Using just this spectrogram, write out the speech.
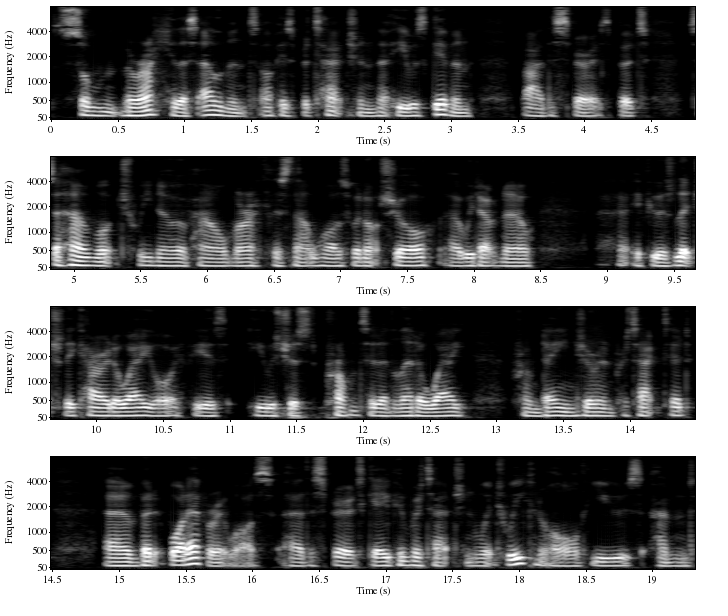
some miraculous element of his protection that he was given by the Spirit, but to how much we know of how miraculous that was, we're not sure. Uh, we don't know uh, if he was literally carried away or if he is he was just prompted and led away from danger and protected. Um, but whatever it was, uh, the Spirit gave him protection, which we can all use and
